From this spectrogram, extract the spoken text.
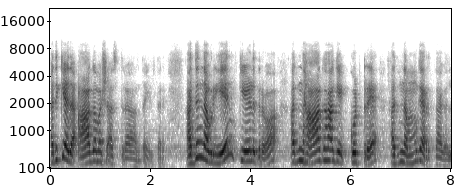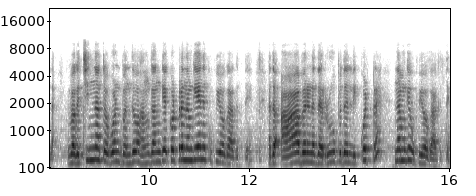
ಅದಕ್ಕೆ ಅದು ಆಗಮ ಶಾಸ್ತ್ರ ಅಂತ ಹೇಳ್ತಾರೆ. ಅದನ್ನ ಅವ್ರು ಏನ್ ಕೇಳಿದ್ರೋ ಅದನ್ನ ಹಾಗೆ ಕೊಟ್ರೆ ಅದ್ ನಮ್ಗೆ ಅರ್ಥ ಆಗಲ್ಲ. ಇವಾಗ ಚಿನ್ನ ತಗೊಂಡ್ ಬಂದು ಹಂಗಂಗೆ ಕೊಟ್ರೆ ನಮ್ಗೆ ಏನಕ್ಕೆ ಉಪಯೋಗ ಆಗುತ್ತೆ? ಅದು ಆಭರಣದ ರೂಪದಲ್ಲಿ ಕೊಟ್ರೆ ನಮ್ಗೆ ಉಪಯೋಗ ಆಗುತ್ತೆ.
